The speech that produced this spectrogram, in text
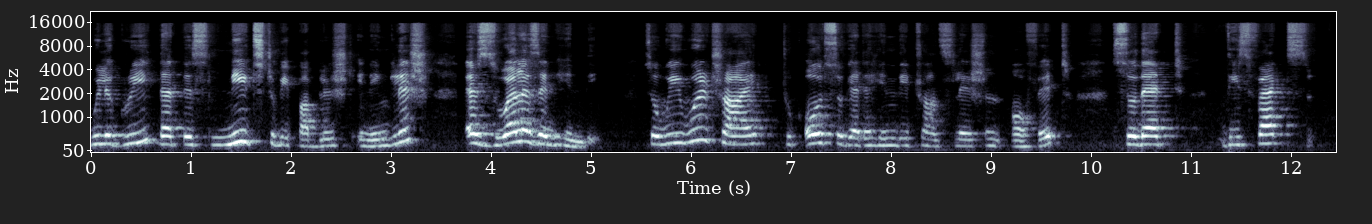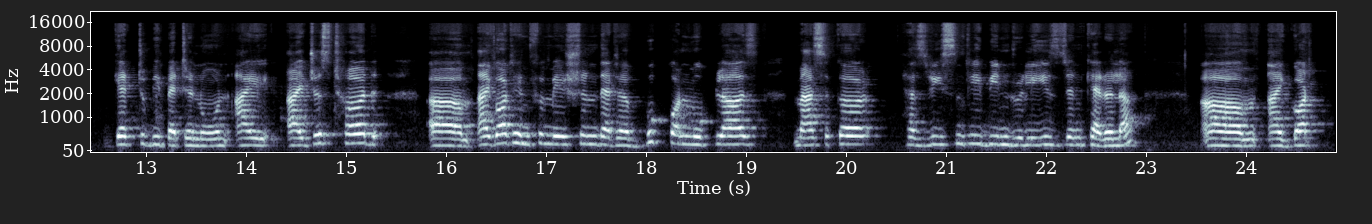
will agree that this needs to be published in English as well as in Hindi. So we will try to also get a Hindi translation of it so that these facts get to be better known. I, I just heard, um, I got information that a book on Mopla's massacre has recently been released in Kerala. Um, I got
